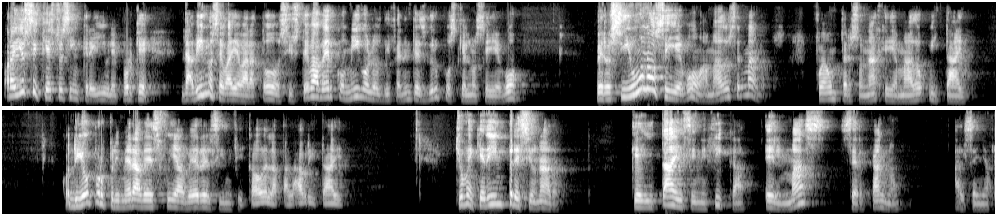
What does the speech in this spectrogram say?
Ahora, yo sé que esto es increíble porque David no se va a llevar a todos. Si usted va a ver conmigo los diferentes grupos que él no se llevó. Pero si uno se llevó, amados hermanos, fue a un personaje llamado Itai. Cuando yo por primera vez fui a ver el significado de la palabra Itai, yo me quedé impresionado que Itai significa el más cercano al Señor.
